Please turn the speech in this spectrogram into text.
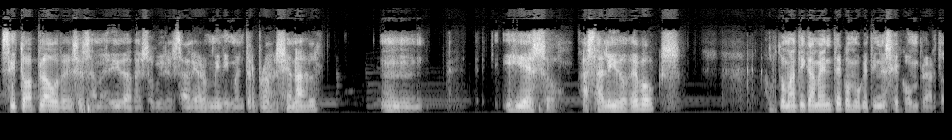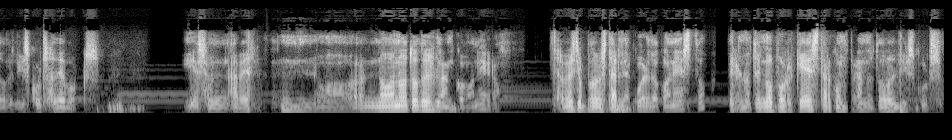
si tú aplaudes esa medida de subir el salario mínimo interprofesional mm, y eso ha salido de Vox, automáticamente como que tienes que comprar todo el discurso de Vox. Y es un, a ver, no, no, no todo es blanco o negro. ¿Sabes? Yo puedo estar de acuerdo con esto, pero no tengo por qué estar comprando todo el discurso.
